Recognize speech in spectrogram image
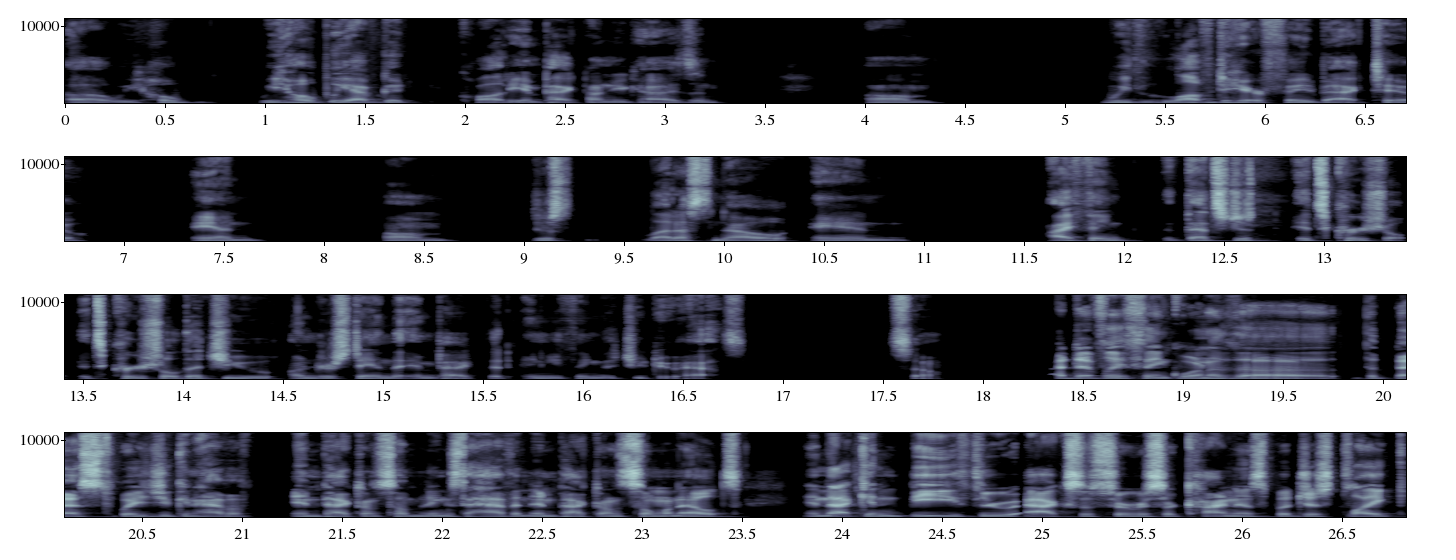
Uh we hope we hope we have good quality impact on you guys and um we'd love to hear feedback too. And um just let us know and i think that that's just it's crucial. It's crucial that you understand the impact that anything that you do has. So. I definitely think one of the the best ways you can have an impact on something is to have an impact on someone else, and that can be through acts of service or kindness, but just like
